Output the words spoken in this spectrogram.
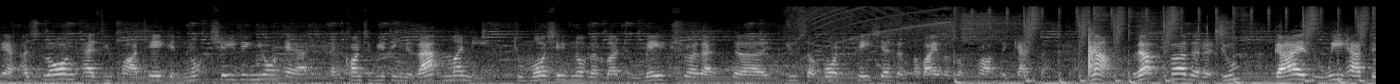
hair as long as you partake in not shaving your hair and contributing that money to More Shave November to make sure that uh, you support patients and survivors of prostate cancer. Now without further ado guys, we have to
